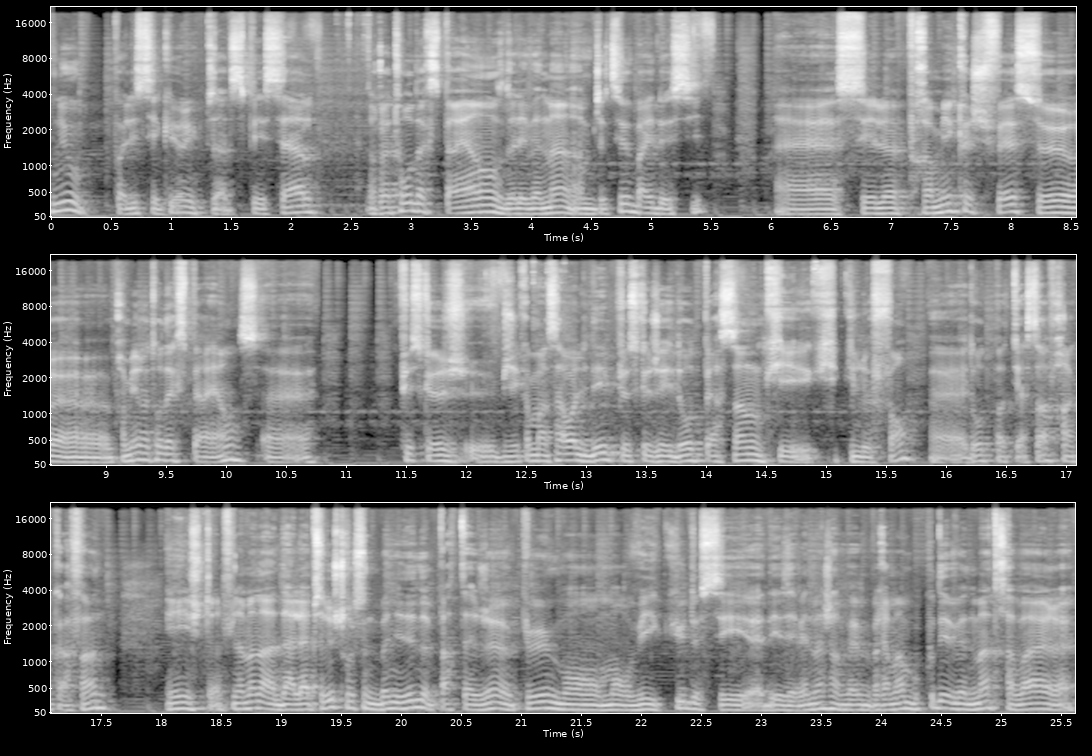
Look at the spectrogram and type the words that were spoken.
bienvenue au Polysécure épisode spécial. Retour d'expérience de l'événement Objective by the Sea. Euh, c'est le premier que je fais sur euh, un premier retour d'expérience. Euh, puisque j'ai commencé à avoir l'idée, puisque j'ai d'autres personnes qui, le font, d'autres podcasteurs francophones. Et finalement, dans, l'absolu, je trouve que c'est une bonne idée de partager un peu mon, vécu de ces des événements. J'en fais vraiment beaucoup d'événements à travers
